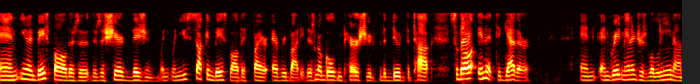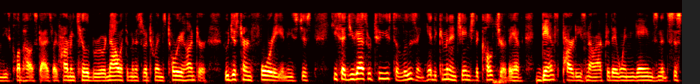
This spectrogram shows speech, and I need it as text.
And you know, in baseball, there's a there's a shared vision. When when you suck in baseball, they fire everybody. There's no golden parachute for the dude at the top. So they're all in it together and and great managers will lean on these clubhouse guys like Harmon Killebrew, or now with the Minnesota Twins, Torii Hunter, who just turned 40, and he's just he said you guys were too used to losing. He had to come in and change the culture. They have dance parties now after they win games, and it's just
